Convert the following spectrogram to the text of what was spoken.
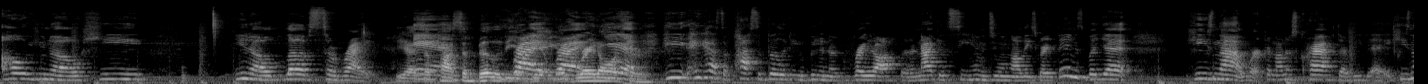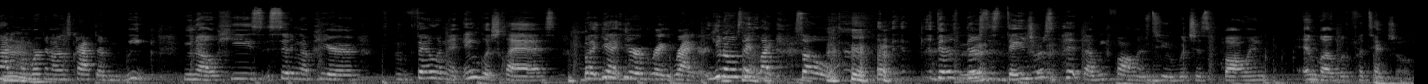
oh, you know, he you know, loves to write. He has and, a possibility right, of being right, a great author. Yeah. He he has a possibility of being a great author, and I could see him doing all these great things, but yet he's not working on his craft every day. He's not mm. even hmm. working on his craft every week. You know, he's sitting up here failing an English class, but yet you're a great writer. You know what I'm saying? Like, so there's there's this dangerous pit that we fall into, which is falling in love with potential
